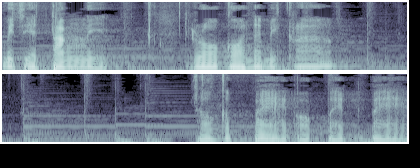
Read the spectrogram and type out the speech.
ไม่เสียตังค์นี่ รอก่อนได้ไหมครับสองกับแปดออกแปดแปด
